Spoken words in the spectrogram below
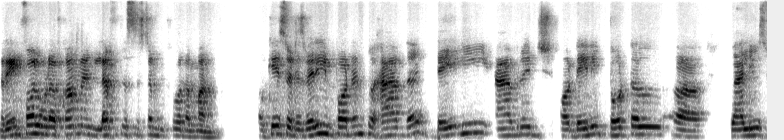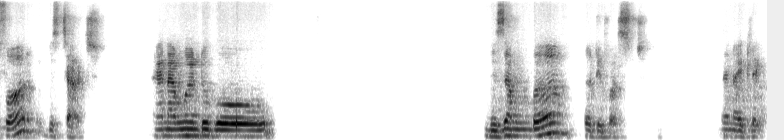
The rainfall would have come and left the system before the month. Okay, so it is very important to have the daily average or daily total uh, values for discharge. And I'm going to go December 31st. Then I click.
